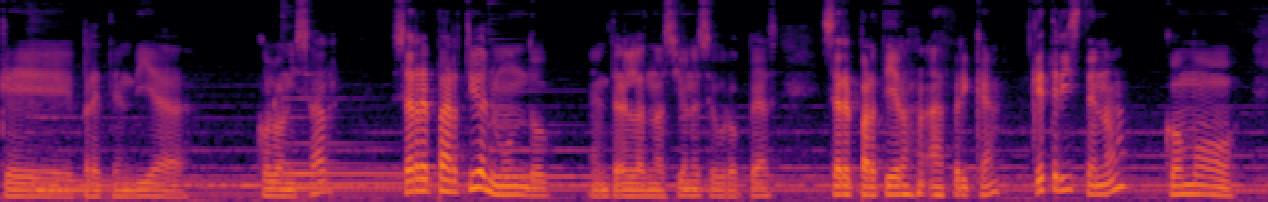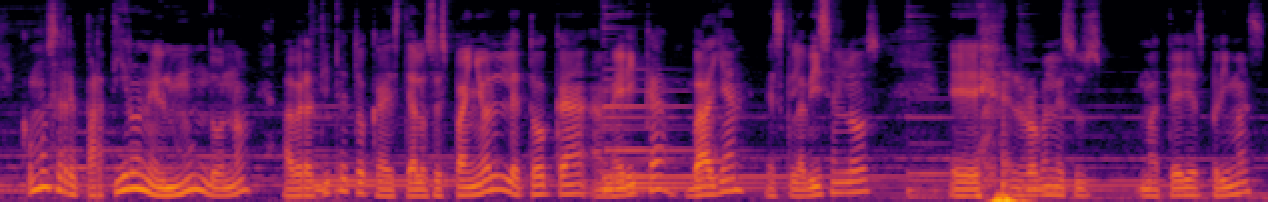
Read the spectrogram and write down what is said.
que pretendía colonizar. Se repartió el mundo entre las naciones europeas, se repartieron África. Qué triste, ¿no? Cómo, cómo se repartieron el mundo, ¿no? A ver, a ti te toca este, a los españoles le toca América, vayan, esclavícenlos, eh, róbenle sus materias primas.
